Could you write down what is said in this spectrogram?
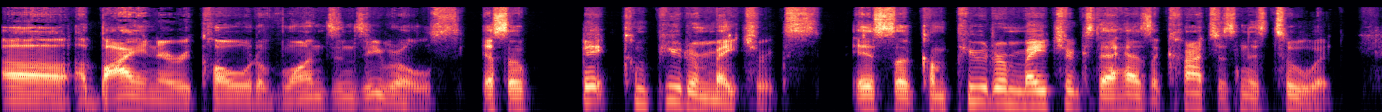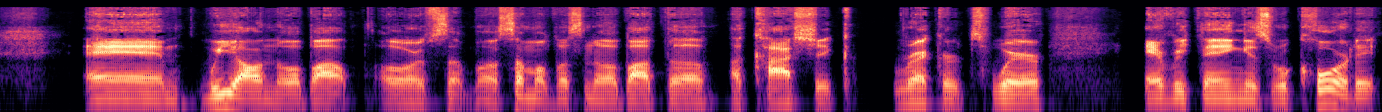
uh, a binary code of ones and zeros. It's a big computer matrix. It's a computer matrix that has a consciousness to it, and we all know about, or some, or some of us know about the akashic records, where everything is recorded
